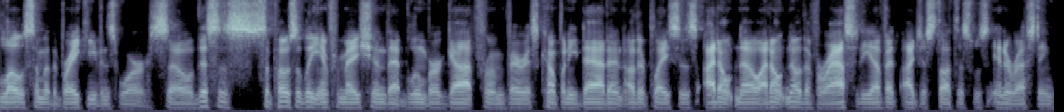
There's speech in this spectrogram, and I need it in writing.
low some of the break evens were. So this is supposedly information that Bloomberg got from various company data and other places. I don't know. I don't know the veracity of it. I just thought this was interesting.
